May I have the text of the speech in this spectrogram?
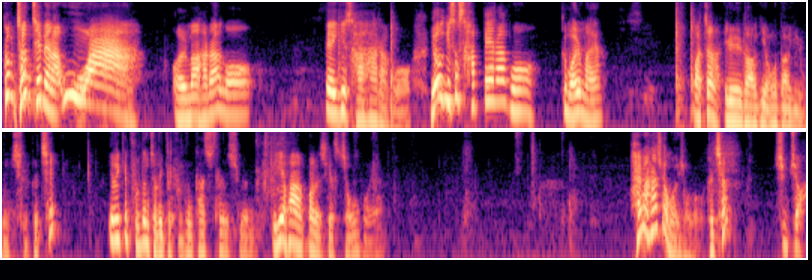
그럼 전체 변화. 우와! 얼마 하라고? 빼기 4 하라고. 여기서 4 빼라고. 그럼 얼마야? 맞잖아. 1 더하기 0 더하기 6은 7. 그렇지? 이렇게 풀든 저렇게 풀든 다시 돼. 이게 화학 반응식에서 정보야. 할만하죠, 뭐, 이 정도. 그렇죠? 쉽죠?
